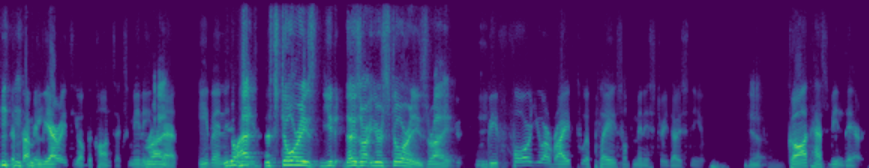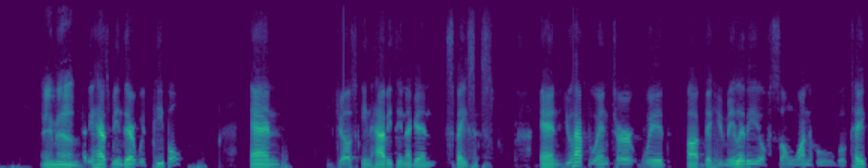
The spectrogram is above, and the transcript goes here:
the familiarity of the context, meaning right. that You even don't if have the stories. You those aren't your stories, right? before you arrive to a place of ministry that is new, Yeah. God has been there, Amen. and He has been there with people and just inhabiting again spaces. And you have to enter with uh, the humility of someone who will take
